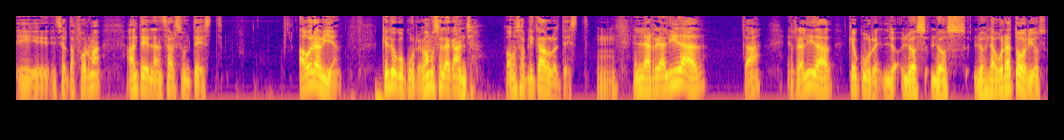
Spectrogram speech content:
eh, en cierta forma, antes de lanzarse un test. Ahora bien, ¿qué es lo que ocurre? Vamos a la cancha, vamos a aplicarlo el test. Mm. En la realidad, ¿tá? En realidad, ¿qué ocurre? Lo- Los, los, los laboratorios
